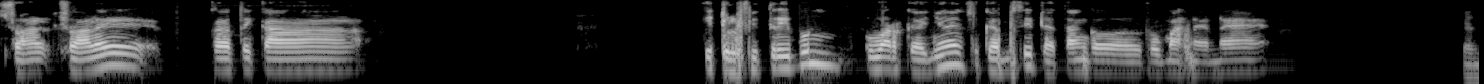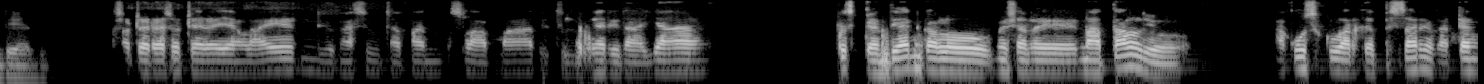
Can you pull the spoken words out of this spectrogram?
Soal soalnya ketika Idul Fitri pun keluarganya juga mesti datang ke rumah nenek, Gantian. saudara-saudara yang lain ngasih ucapan selamat Idul Fitri hari raya. Terus gantian kalau misalnya Natal yo aku sekeluarga besar ya kadang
